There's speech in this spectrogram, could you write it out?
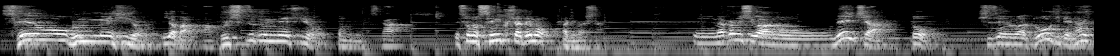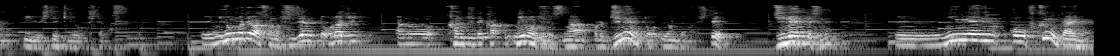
西欧文明批評いわば物質文明批評とも言いますがその先駆者でもありました、え中西はあのネイチャーと自然は同義でないっていう指摘をしてます。日本語ではその自然と同じあの漢字でか2文字ですが、これ、自然と呼んでまして、自然ですね、えー、人間を含む概念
